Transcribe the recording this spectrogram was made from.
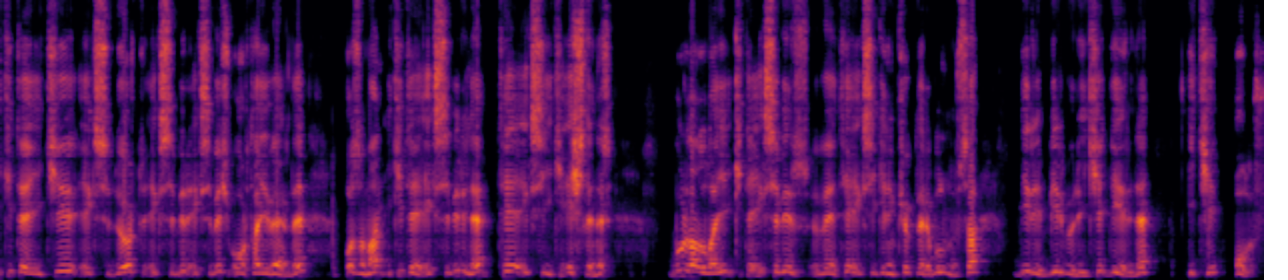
2t2 eksi 4 eksi 1 eksi 5 ortayı verdi. O zaman 2t eksi 1 ile t eksi 2 eşlenir. Buradan dolayı 2t eksi 1 ve t eksi 2'nin kökleri bulunursa biri 1 bölü 2 diğeri de 2 olur.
